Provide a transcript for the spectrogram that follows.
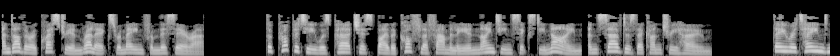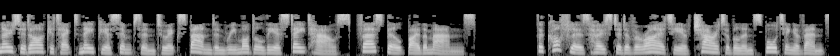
and other equestrian relics remain from this era. The property was purchased by the Koffler family in 1969, and served as their country home. They retained noted architect Napier Simpson to expand and remodel the estate house, first built by the Manns. The Kofflers hosted a variety of charitable and sporting events,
